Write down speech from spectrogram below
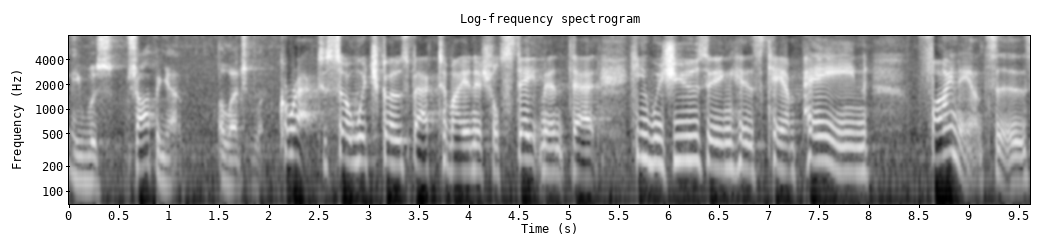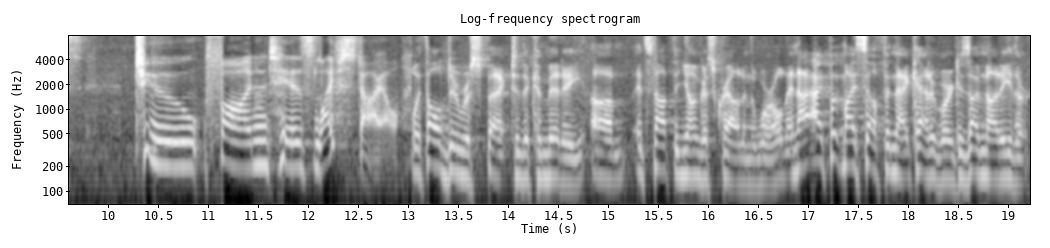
he was shopping at allegedly. Correct. So, which goes back to my initial statement that he was using his campaign finances to fund his lifestyle. With all due respect to the committee, um, it's not the youngest crowd in the world. And I, I put myself in that category because I'm not either.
